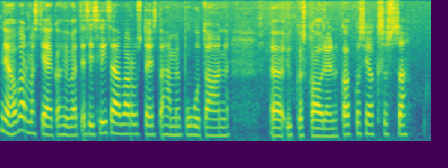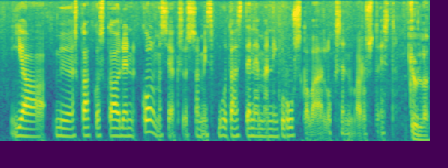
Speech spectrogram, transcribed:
Ne on varmasti aika hyvät. Ja siis lisää varusteistahan me puhutaan ykköskauden kakkosjaksossa ja myös kakkoskauden kolmosjaksossa, missä puhutaan sitten enemmän niin kuin ruskavaelluksen varusteista. Kyllä,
